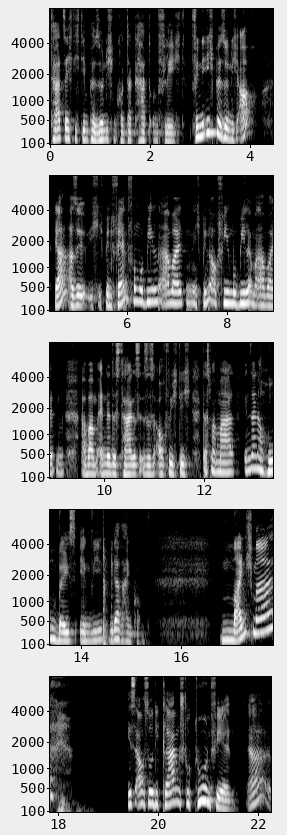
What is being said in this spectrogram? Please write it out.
tatsächlich den persönlichen Kontakt hat und pflegt. Finde ich persönlich auch. Ja, also ich, ich bin Fan von mobilen Arbeiten, ich bin auch viel mobil am Arbeiten, aber am Ende des Tages ist es auch wichtig, dass man mal in seiner Homebase irgendwie wieder reinkommt. Manchmal ist auch so die klaren Strukturen fehlen. Ja,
